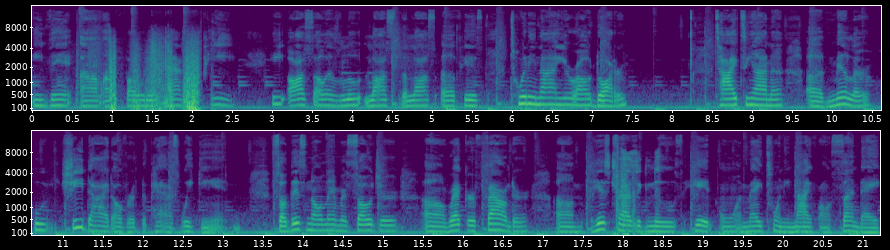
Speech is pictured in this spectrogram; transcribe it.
event um unfolded. Master P he also has lost the loss of his 29 year old daughter, Tytyana uh, Miller, who she died over the past weekend. So this No Limit Soldier uh, record founder, um, his tragic news hit on May 29th on Sunday,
